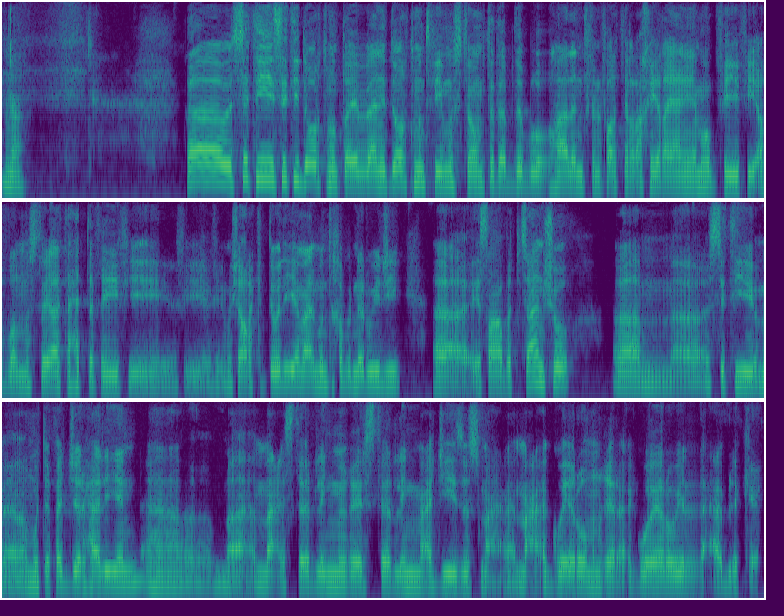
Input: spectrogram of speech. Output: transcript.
نعم. آه، سيتي سيتي دورتموند. طيب يعني دورتموند في مستوى متذبذب وهالاند في الفترة الأخيرة يعني مو في في أفضل مستوياته حتى في في في في مشاركة الدولية مع المنتخب النرويجي آه، إصابة سانشو. آه، سيتي متفجر حاليا مع ستيرلينج من غير ستيرلينج مع جيزوس مع مع اجويرو من غير اجويرو يلعب لك.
